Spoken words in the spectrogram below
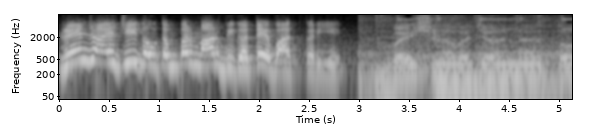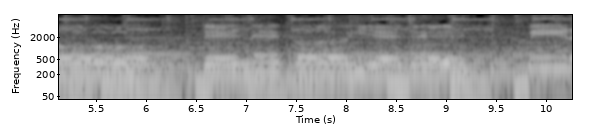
રેન્જ આઈજી ગૌતમ પરમાર વિગતે વાત કરીએ. વૈષ્ણવજન તો તેને કહીએ જે પીડ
